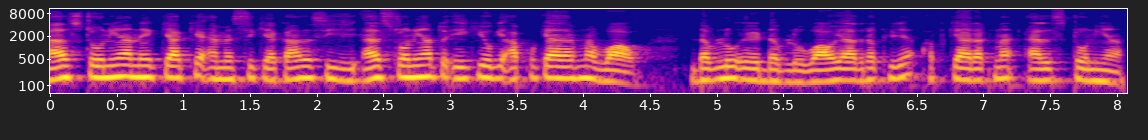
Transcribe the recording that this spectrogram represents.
एल्स्टोनिया ने क्या किया? एमएससी किया। कहाँ से? सीजी एल्स्टोनिया तो एक ही होगी। आपको क्या रखना? वाव डब्ल्यू ए डब्ल्यू वाव याद रख लिया। अब क्या रखना? एल्स्टोनिया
